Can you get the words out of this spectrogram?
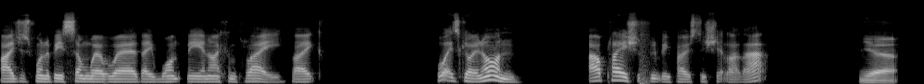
I just want to be somewhere where they want me and I can play. Like what is going on? Our players shouldn't be posting shit like that. Yeah,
